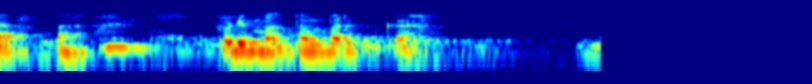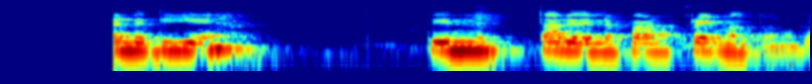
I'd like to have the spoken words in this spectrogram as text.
ರಪ್ಪ ಪುಡಿ ಮಲ್ತೊಂಬರ್ಕ. ಅಲ್ಲದಿಯೇ. ತೆನ್ನು ತಾರದೆಣ್ಣೆ ಪಾಡು ಫ್ರೈ ಮಲ್ತೊನಗ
